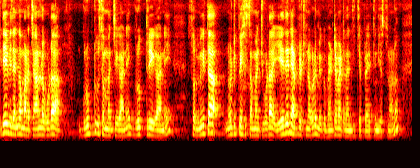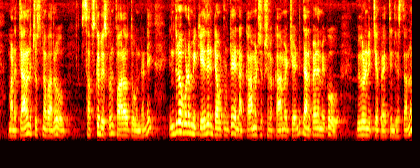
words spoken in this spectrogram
ఇదే విధంగా మన ఛానల్లో కూడా గ్రూప్ టూకి సంబంధించి కానీ గ్రూప్ త్రీ కానీ సో మిగతా నోటిఫికేషన్ సంబంధించి కూడా ఏదైనా అప్డేట్ ఉన్నా కూడా మీకు వెంట వెంటనే అందించే ప్రయత్నం చేస్తున్నాను. మన ఛానల్ చూస్తున్న వారు సబ్స్క్రైబ్ చేసుకొని ఫాలో అవుతూ ఉండండి. ఇందులో కూడా మీకు ఏదైనా డౌట్ ఉంటే నా కామెంట్ సెక్షన్లో కామెంట్ చేయండి. దానిపైన మీకు వివరణ ఇచ్చే ప్రయత్నం చేస్తాను.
